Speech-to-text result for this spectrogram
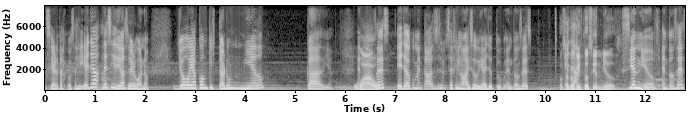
ciertas cosas. Y ella decidió hacer, bueno, yo voy a conquistar un miedo cada día. Wow. Entonces, ella documentaba, se, se filmaba y subía a YouTube. Entonces, o sea, ella- conquistó 100 miedos. 100 miedos. Entonces,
